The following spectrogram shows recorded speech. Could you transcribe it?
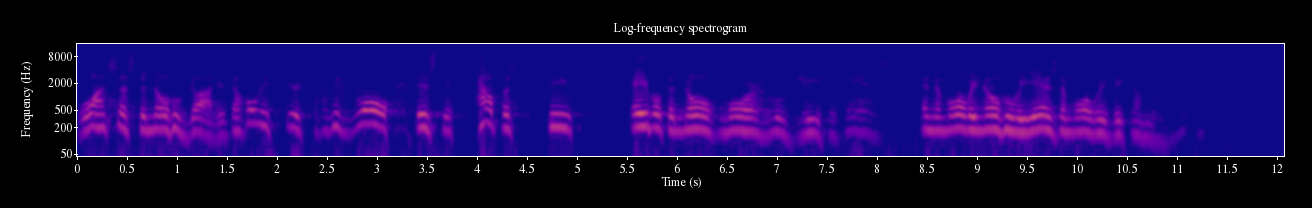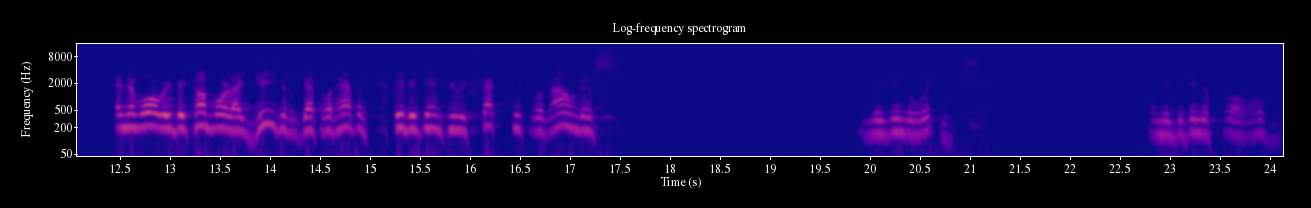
wants us to know who God is. The Holy Spirit, his role is to help us be able to know more who Jesus is. And the more we know who he is, the more we become more like him. And the more we become more like Jesus, guess what happens? We begin to affect people around us. And we begin to witness. And we begin to flow over.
